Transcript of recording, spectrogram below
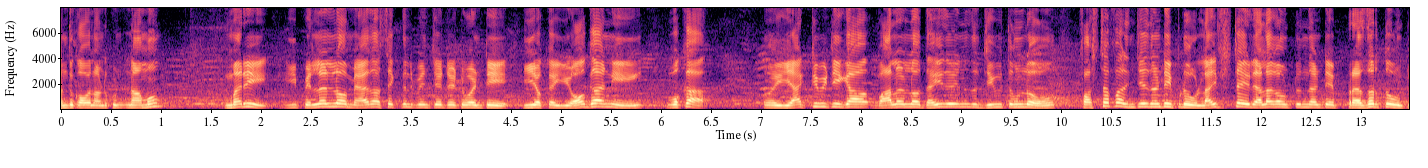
అందుకోవాలనుకుంటున్నాము. మరి ఈ పిల్లల్లో మేధాశక్తిని పెంచేటటువంటి ఈ యొక్క యోగాని ఒక యాక్టివిటీగా వాళ్ళల్లో దైనందిన జీవితంలో ఫస్ట్ ఆఫ్ ఆల్ ఏం ఇప్పుడు లైఫ్ స్టైల్ ఎలాగ ఉంటుందంటే ప్రెజర్తో ఉంటుంది.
